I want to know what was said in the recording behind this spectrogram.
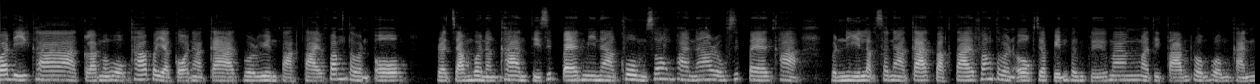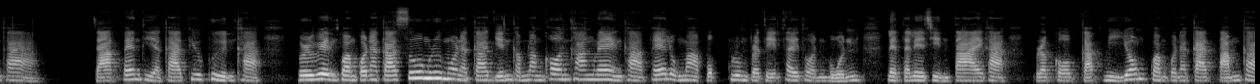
วัสดีค่ะ กลับมาพบข่าวพยากรณ์อากาศ บริเวณภาคใต้ฝั่งตะวันออก ประจำวันอังคารที่ 18 มีนาคม 2568 ค่ะ วันนี้ลักษณะอากาศภาคใต้ฝั่งตะวันออกจะเป็นเป็นหรือมั่งมาติดตามพร้อมๆกันค่ะ จากแป้นที่อากาศผิวพื้นค่ะ บริเวณความกดอากาศสูงหรือมวลอากาศเย็นกำลังค่อนข้างแรงค่ะแผ่ลงมาปกคลุมประเทศไทยตอนบน และทะเลจีนใต้ค่ะ ประกอบกับมีย่อมความกดอากาศต่ำค่ะ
